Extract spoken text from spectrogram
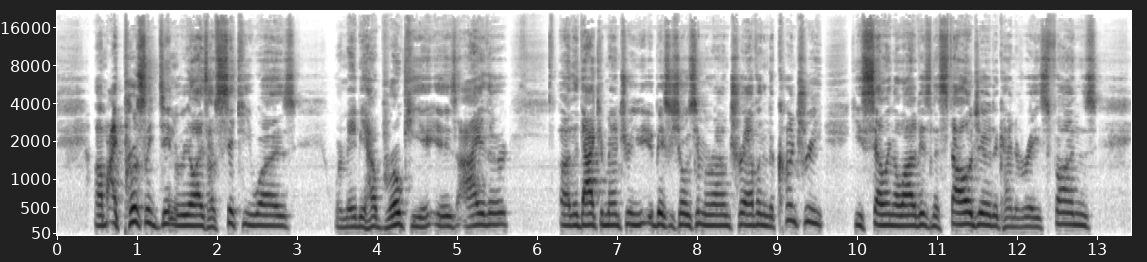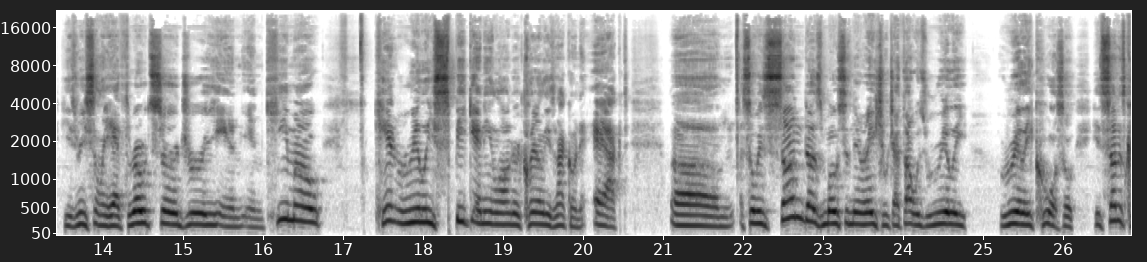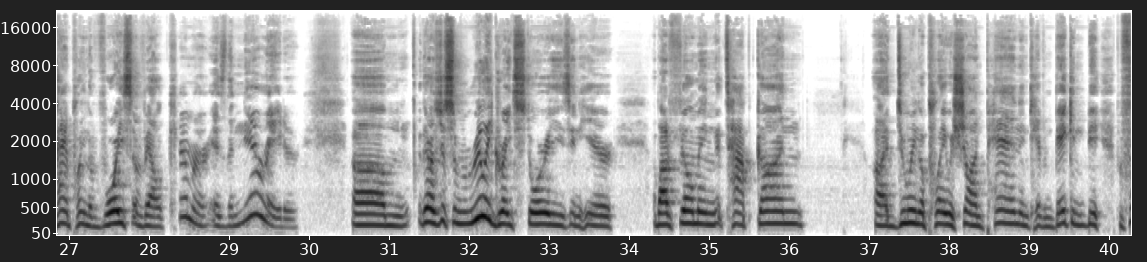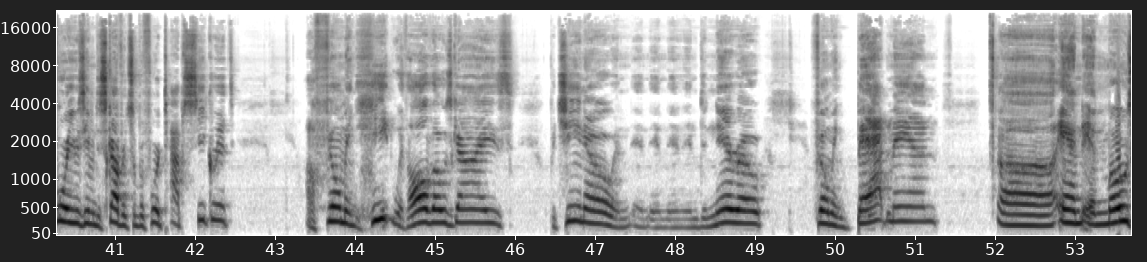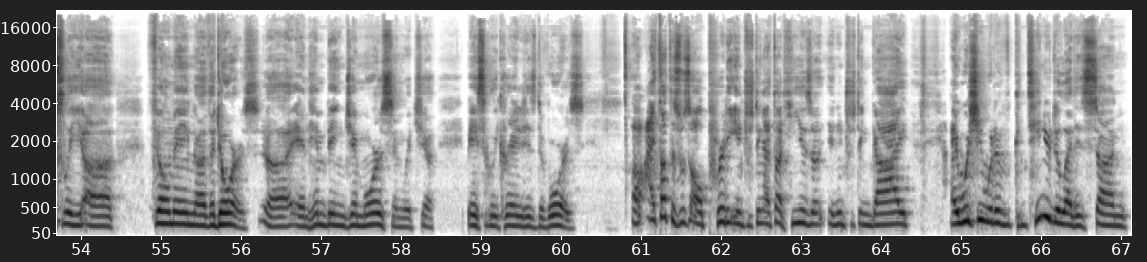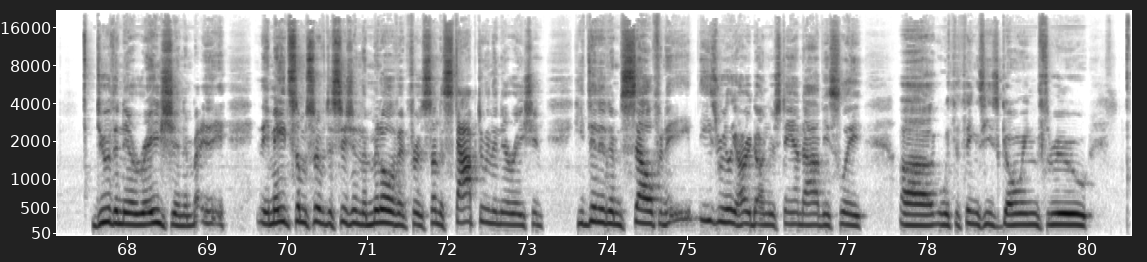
Um, I personally didn't realize how sick he was, or maybe how broke he is either. Uh, the documentary basically shows him around traveling the country. He's selling a lot of his nostalgia to kind of raise funds. He's recently had throat surgery and, and chemo. Can't really speak any longer. Clearly, he's not going to act. Um, so his son does most of the narration, which I thought was really, really cool. So his son is kind of playing the voice of Val Kilmer as the narrator. Um, there's just some really great stories in here about filming Top Gun, uh, doing a play with Sean Penn and Kevin Bacon before he was even discovered. So before Top Secret, uh, filming Heat with all those guys, Pacino and, and, and, and De Niro, filming Batman, uh, and and mostly uh, filming uh, The Doors uh, and him being Jim Morrison, which uh, basically created his divorce. Uh, I thought this was all pretty interesting. I thought he is a, an interesting guy. I wish he would have continued to let his son do the narration. And they made some sort of decision in the middle of it for his son to stop doing the narration. He did it himself, and he's really hard to understand, obviously, uh, with the things he's going through.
